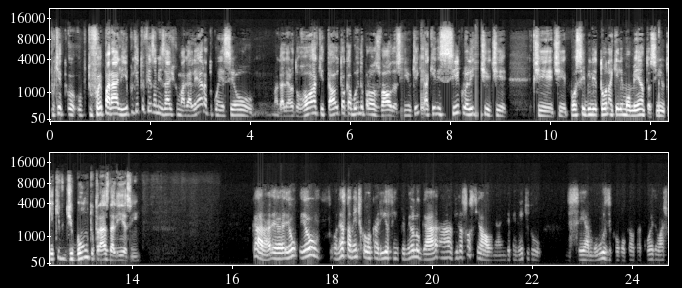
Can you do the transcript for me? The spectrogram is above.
porque tu, tu foi parar ali porque tu fez amizade com uma galera, tu conheceu uma galera do rock e tal, e tu acabou indo para Oswaldo, assim, o que, que aquele ciclo ali te, te, te, te, possibilitou naquele momento, assim, o que, que de bom tu traz dali, assim? Cara, é, eu, eu honestamente colocaria, assim, em primeiro lugar, a vida social, né, independente do, de ser a música ou qualquer outra coisa, eu acho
